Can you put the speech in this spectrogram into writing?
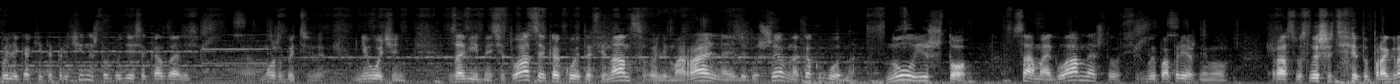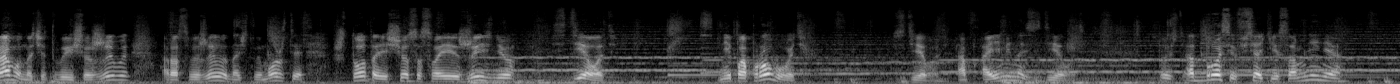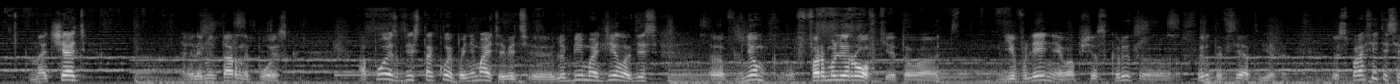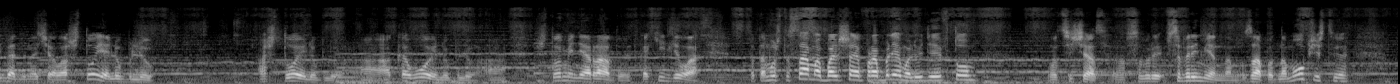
были какие-то причины, чтобы вы здесь оказались. Э, может быть, не очень завидной ситуации какой-то, финансовой, или моральной, или душевной, как угодно. Ну и что? Самое главное, что вы по-прежнему, раз вы слышите эту программу, значит вы еще живы, а раз вы живы, значит вы можете что-то еще со своей жизнью сделать. Не попробовать сделать, а, а именно сделать. То есть, отбросив всякие сомнения, начать элементарный поиск. А поиск здесь такой, понимаете, ведь э, любимое дело здесь э, в нем в формулировке этого явления вообще скрыты, скрыты все ответы. То есть спросите себя для начала, а что я люблю? А что я люблю? А, а кого я люблю? А что меня радует? Какие дела? Потому что самая большая проблема людей в том, вот сейчас в современном западном обществе,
